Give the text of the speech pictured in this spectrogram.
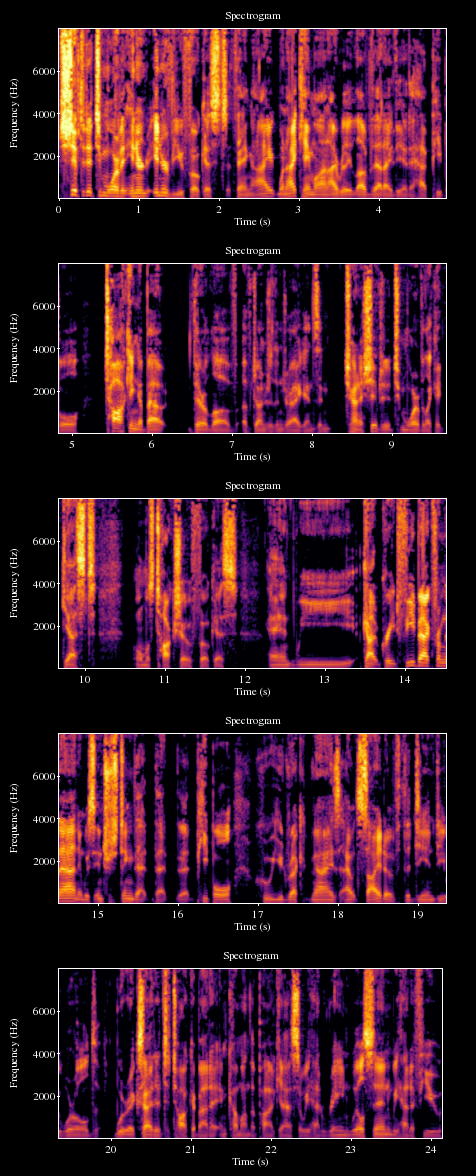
shifted it to more of an inter- interview focused thing. I when I came on, I really loved that idea to have people talking about their love of Dungeons and Dragons and trying to shift it to more of like a guest, almost talk show focus. And we got great feedback from that, and it was interesting that that that people who you'd recognize outside of the D and D world were excited to talk about it and come on the podcast. So we had Rainn Wilson, we had a few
